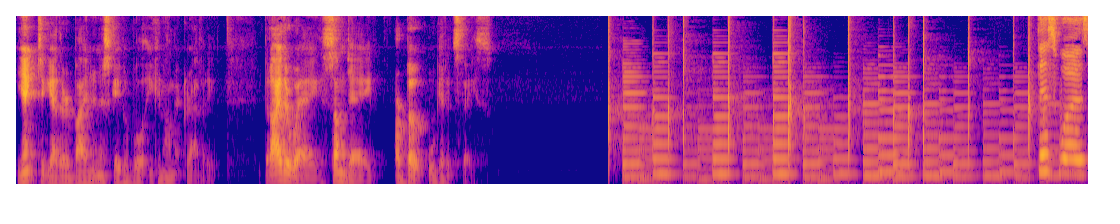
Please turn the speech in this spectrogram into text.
yanked together by an inescapable economic gravity. But either way, someday, our boat will get its face. This was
